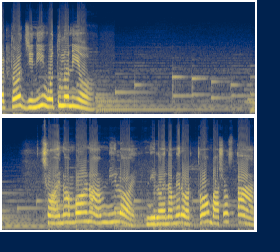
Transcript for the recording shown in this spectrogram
অর্থ যিনি অতুলনীয়। ছয় নম্বর নাম নিলয়। নিলয় নামের অর্থ বাসস্থান।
